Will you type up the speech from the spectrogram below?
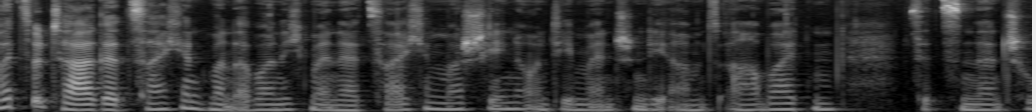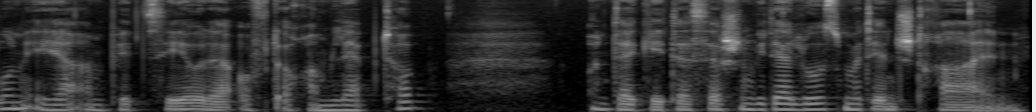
Heutzutage zeichnet man aber nicht mehr in der Zeichenmaschine und die Menschen, die abends arbeiten, sitzen dann schon eher am PC oder oft auch am Laptop. Und da geht das ja schon wieder los mit den Strahlen.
